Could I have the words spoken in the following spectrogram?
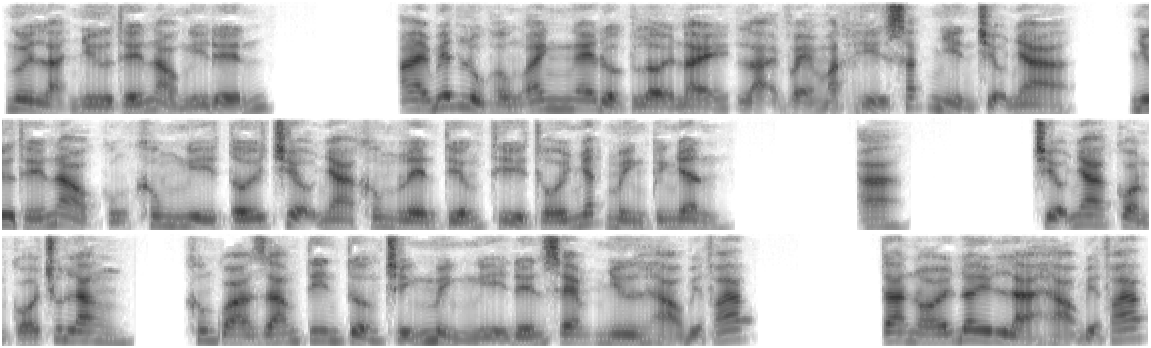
ngươi lại như thế nào nghĩ đến? Ai biết Lục Hồng Anh nghe được lời này lại vẻ mặt hỉ sắc nhìn Triệu Nha, như thế nào cũng không nghĩ tới Triệu Nha không lên tiếng thì thôi nhất mình kinh nhân. A, Triệu Nha còn có chút lăng, không quá dám tin tưởng chính mình nghĩ đến xem như hảo biện pháp. Ta nói đây là hảo biện pháp,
